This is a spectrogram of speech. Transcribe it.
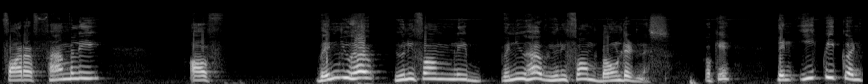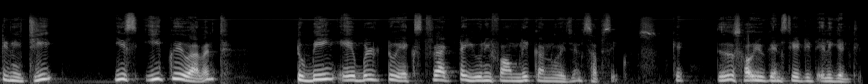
for a family of when you have uniformly when you have uniform boundedness okay then equicontinuity is equivalent to being able to extract a uniformly convergent subsequence this is how you can state it elegantly.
